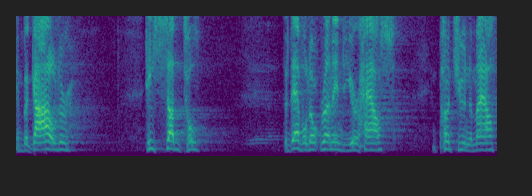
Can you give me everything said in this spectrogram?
and beguiled her. He's subtle. The devil don't run into your house and punch you in the mouth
